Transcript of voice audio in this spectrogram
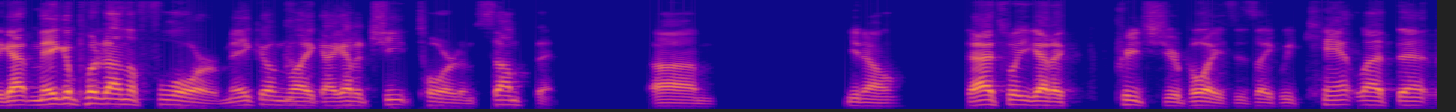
they got make them put it on the floor. Make them like I got to cheat toward them. Something. Um, you know, that's what you got to preach to your boys. It's like we can't let that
